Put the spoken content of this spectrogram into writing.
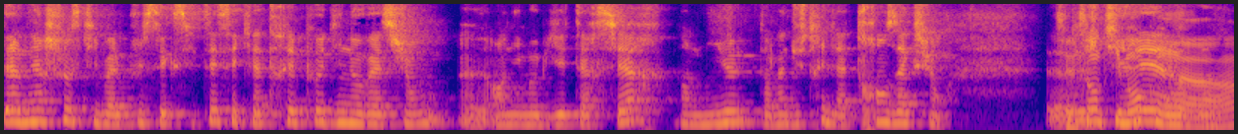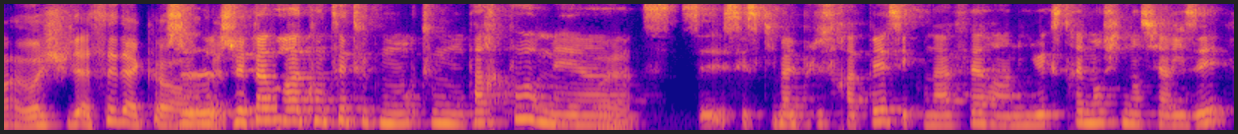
dernière chose qui m'a le plus excité, c'est qu'il y a très peu d'innovation en immobilier tertiaire dans dans l'industrie de la transaction. C'est le sentiment qu'on a. Hein. je suis assez d'accord. Je ne vais pas vous raconter tout mon, tout mon parcours, mais c'est ce qui m'a le plus frappé, c'est qu'on a affaire à un milieu extrêmement financiarisé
